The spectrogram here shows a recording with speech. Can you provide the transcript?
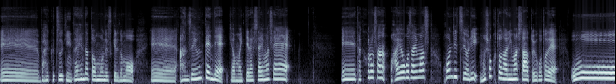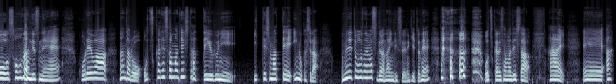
えー、バイク通勤大変だと思うんですけれども、えー、安全運転で今日も行ってらっしゃいませ。えー、タククロさん、おはようございます。本日より無職となりました。ということで、おー、そうなんですね。これは、なんだろう、お疲れ様でしたっていうふうに言ってしまっていいのかしら。おめでとうございますではないんですよね、きっとね。お疲れ様でした。はい。えー、あ、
